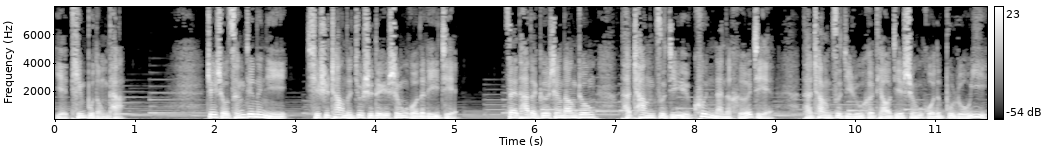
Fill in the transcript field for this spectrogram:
也听不懂他。这首《曾经的你》其实唱的就是对于生活的理解。在他的歌声当中，他唱自己与困难的和解，他唱自己如何调节生活的不如意，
